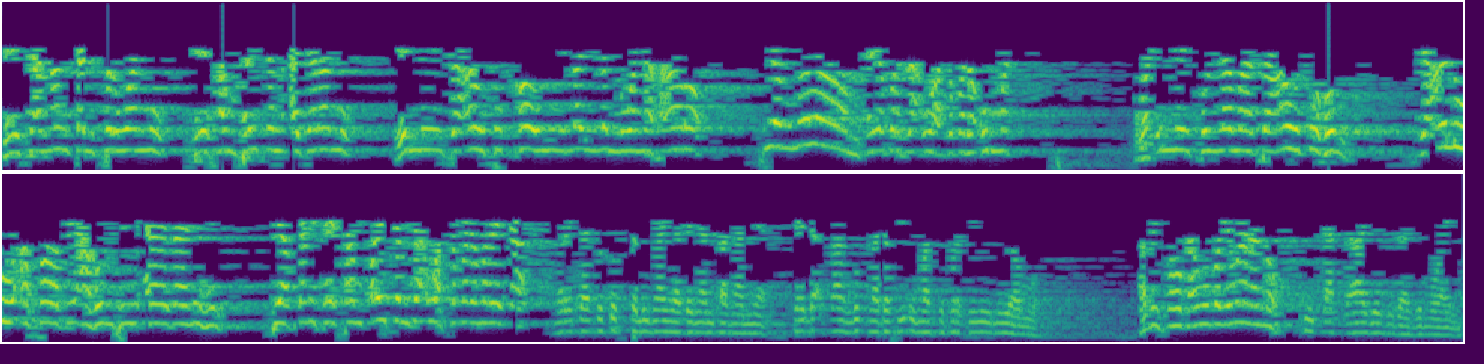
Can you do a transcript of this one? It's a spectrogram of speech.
Saya canangkan seruanmu. Saya sampaikan ajaranmu. Ini ja'altu qawmi laylan wa nahara. Siang malam saya berdakwah kepada umat. Wa inni kullama da'autuhum ja'alu asabi'ahum fi adanihim. Setiap kali saya sampaikan dakwah kepada mereka, mereka tutup telinganya dengan tangannya. Saya tidak sanggup menghadapi umat seperti ini, ya Allah. Habis mau kamu bagaimana, no? Sikat saja sudah semua ini.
